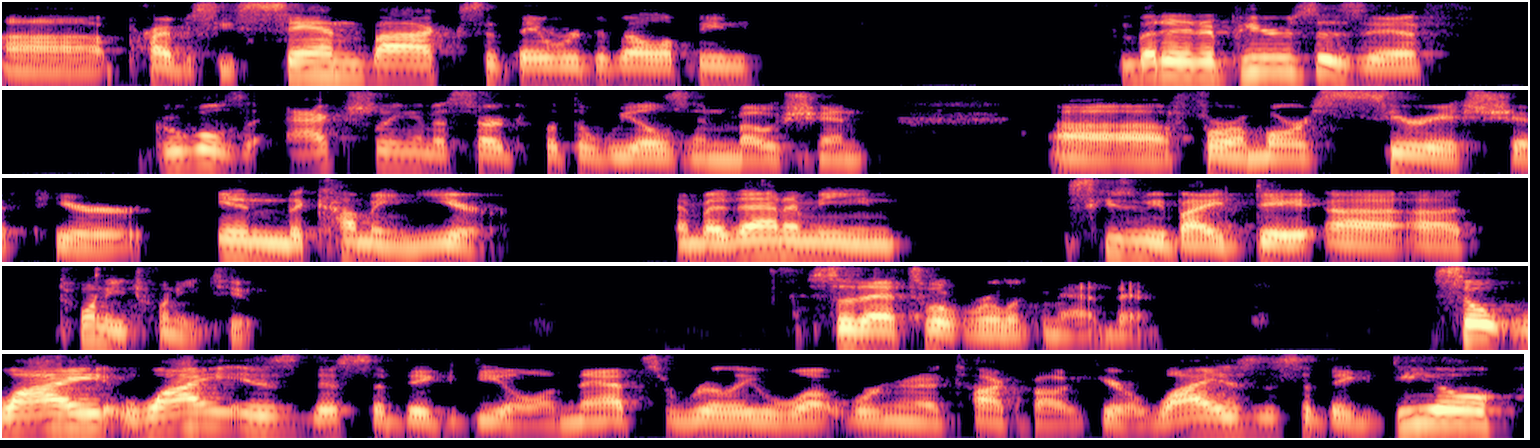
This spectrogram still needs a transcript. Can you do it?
uh, privacy sandbox that they were developing. But it appears as if Google's actually going to start to put the wheels in motion uh, for a more serious shift here in the coming year, and by that I mean, excuse me, by day, 2022. So that's what we're looking at there. So why why is this a big deal? And that's really what we're going to talk about here. Why is this a big deal?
